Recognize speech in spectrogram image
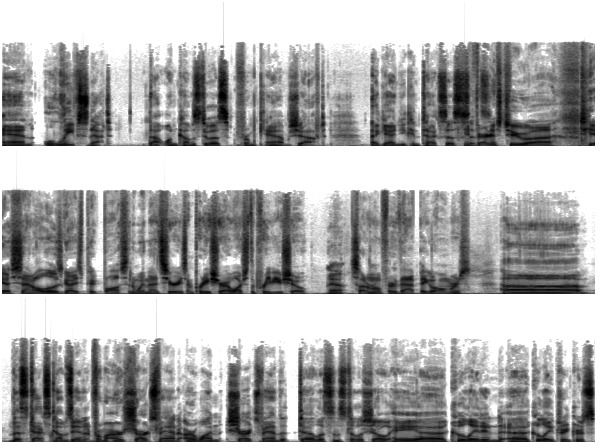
and Leafsnet. That one comes to us from Camshaft. Again, you can text us. In fairness to uh, TSN, all those guys picked Boston to win that series. I'm pretty sure. I watched the preview show, yeah. so I don't know if they're that big of homers. Uh, this text comes in from our Sharks fan, our one Sharks fan that uh, listens to the show. Hey, uh, Kool Aid and uh, Kool Aid drinkers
